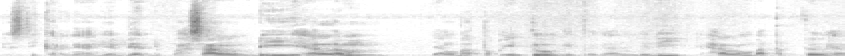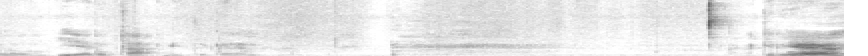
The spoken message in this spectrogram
stikernya aja biar dipasang di helm yang batok itu gitu kan. Jadi helm batok tuh helm INK gitu kan. Akhirnya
